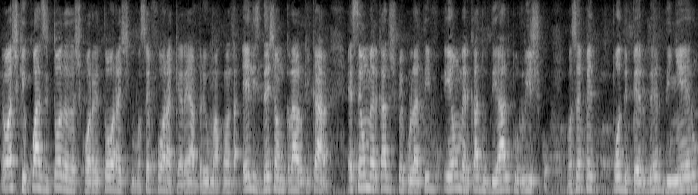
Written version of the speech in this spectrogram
eu acho que quase todas as corretoras que você for a querer abrir uma conta, eles deixam claro que, cara, esse é um mercado especulativo e é um mercado de alto risco. Você pode perder dinheiro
